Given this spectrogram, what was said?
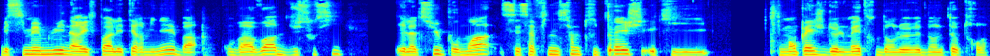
mais si même lui n'arrive pas à les terminer, bah, on va avoir du souci. Et là-dessus, pour moi, c'est sa finition qui pêche et qui, m'empêche de le mettre dans le, dans le top 3.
